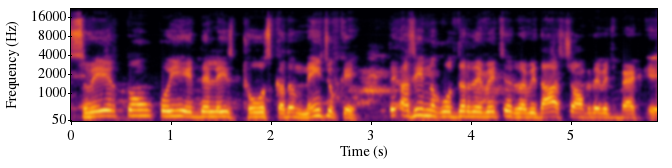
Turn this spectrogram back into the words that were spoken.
ਸਵੇਰ ਤੋਂ ਕੋਈ ਇਹਦੇ ਲਈ ਠੋਸ ਕਦਮ ਨਹੀਂ ਚੁੱਕੇ ਤੇ ਅਸੀਂ ਨਕੋਦਰ ਦੇ ਵਿੱਚ, ਰਵਿਦਾਸ ਚੌਂਕ ਦੇ ਵਿੱਚ ਬੈਠ ਕੇ,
